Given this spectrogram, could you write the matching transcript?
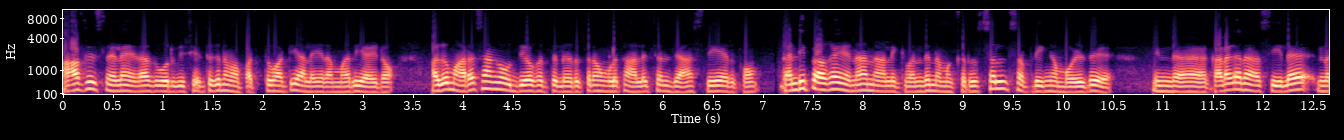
ஆஃபீஸ்லலாம் ஏதாவது ஒரு விஷயத்துக்கு நம்ம பத்து வாட்டி அலையிற மாதிரி ஆகிடும் அதுவும் அரசாங்க உத்தியோகத்தில் இருக்கிறவங்களுக்கு அலைச்சல் ஜாஸ்தியே இருக்கும். கண்டிப்பாக ஏன்னா நாளைக்கு வந்து நமக்கு ரிசல்ட்ஸ் அப்படிங்கும் பொழுது இந்த கடகராசியில் இந்த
